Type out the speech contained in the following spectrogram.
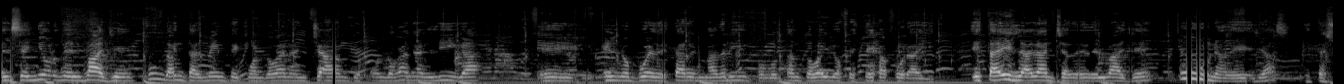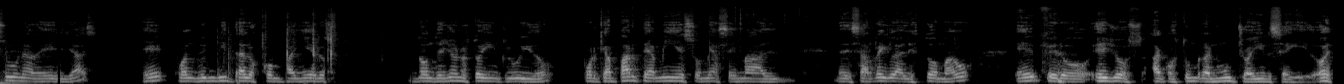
el señor del Valle, fundamentalmente cuando ganan Champions, cuando ganan Liga. Eh, él no puede estar en Madrid, por lo tanto va y lo festeja por ahí. Esta es la lancha de Del Valle, una de ellas, esta es una de ellas, ¿eh? cuando invita a los compañeros donde yo no estoy incluido, porque aparte a mí eso me hace mal, me desarregla el estómago, ¿eh? pero ellos acostumbran mucho a ir seguido. ¿eh?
